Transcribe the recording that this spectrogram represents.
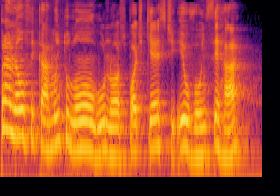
Para não ficar muito longo o nosso podcast, eu vou encerrar,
